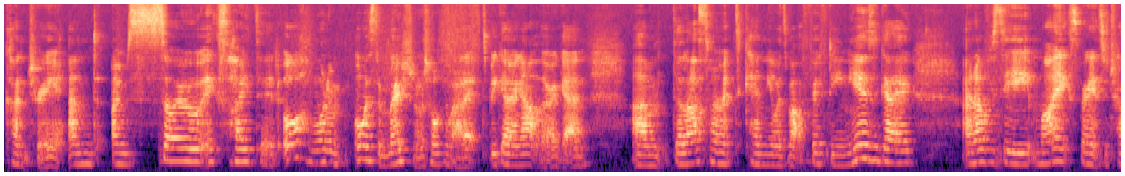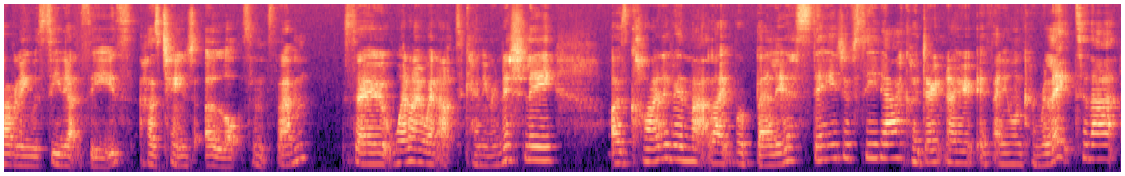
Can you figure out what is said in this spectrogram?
country and I'm so excited. Oh, I'm almost emotional talking about it, to be going out there again. Um, the last time I went to Kenya was about 15 years ago and obviously my experience of travelling with celiac disease has changed a lot since then. So when I went out to Kenya initially, I was kind of in that like rebellious stage of celiac. I don't know if anyone can relate to that,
